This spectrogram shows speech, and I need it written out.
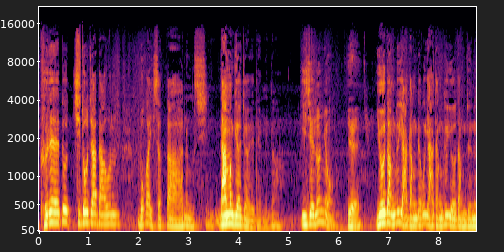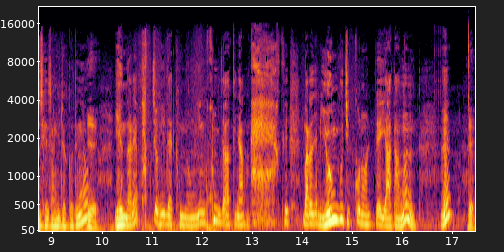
그래도 지도자다운 뭐가 있었다 하는 것이 남겨져야 됩니다. 이제는요 예, 여당도 야당 되고 야당도 여당 되는 세상이 됐거든요. 예, 옛날에 박정희 대통령이 혼자 그냥 막그 말하자면 영구 집권할 때 야당은 예? 예.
